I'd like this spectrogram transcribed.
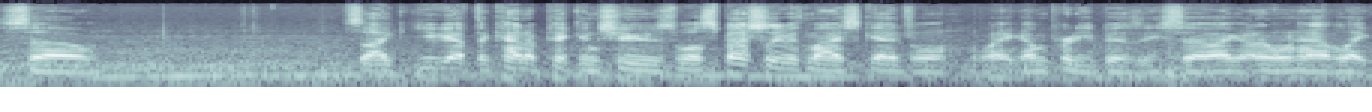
So, it's like you have to kind of pick and choose. Well, especially with my schedule, like I'm pretty busy, so I don't have like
